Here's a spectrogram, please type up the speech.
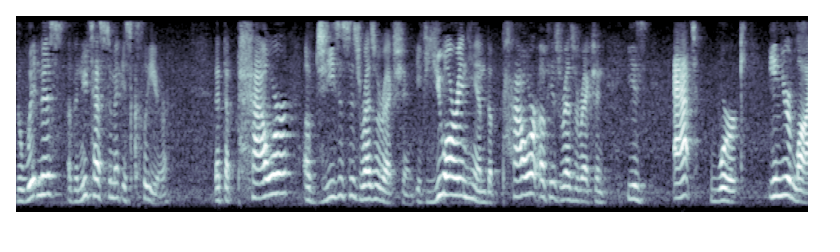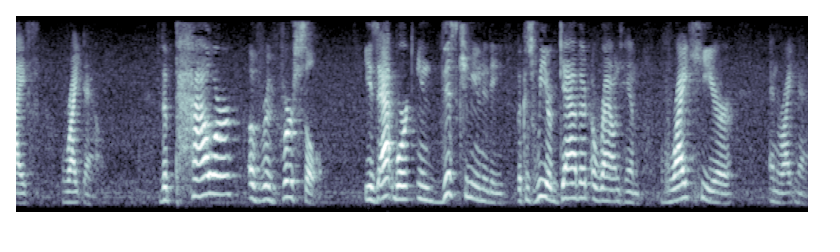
The witness of the New Testament is clear that the power of Jesus' resurrection, if you are in him, the power of his resurrection is at work in your life right now. The power of reversal is at work in this community because we are gathered around him right here and right now.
